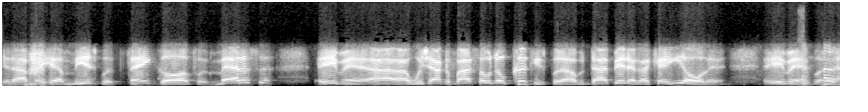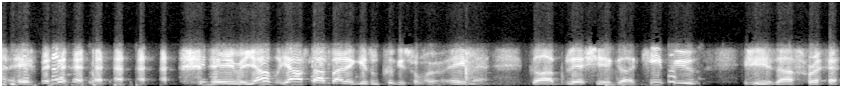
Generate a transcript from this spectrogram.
that I may have missed, but thank God for Madison. Amen. I, I wish I could buy some of those cookies, but I'm diabetic. I can't eat all that. Amen. But amen. amen. Y'all, y'all stop by there and get some cookies from her. Amen. God bless you. God keep you is our prayer.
